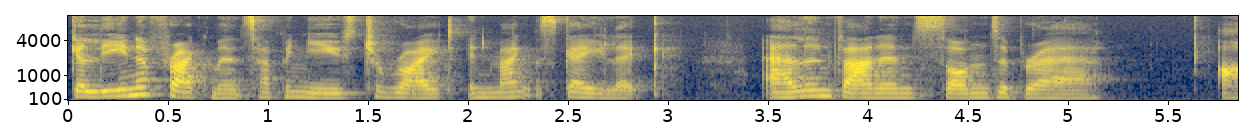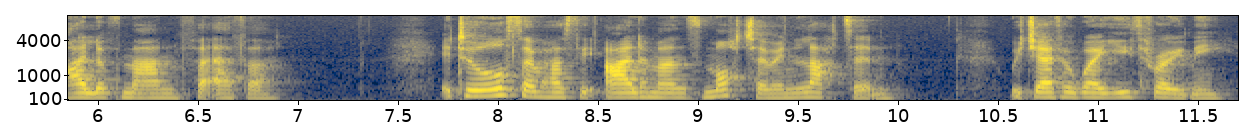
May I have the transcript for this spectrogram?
Galena fragments have been used to write in Manx Gaelic, Ellan Vannin's Son de Isle of Man forever. It also has the Isle of Man's motto in Latin, whichever way you throw me,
